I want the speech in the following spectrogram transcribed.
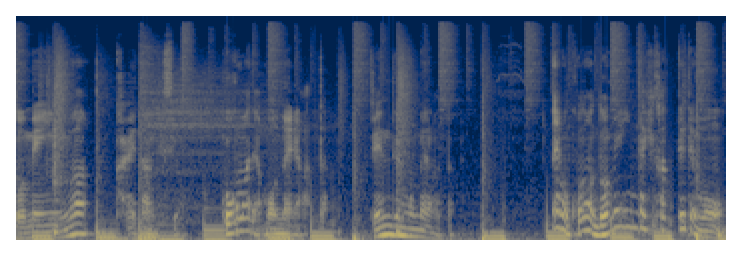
ドメインは変えたんですよ。ここまでは問題なかった。全然問題なかった。でもこのドメインだけ買ってても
